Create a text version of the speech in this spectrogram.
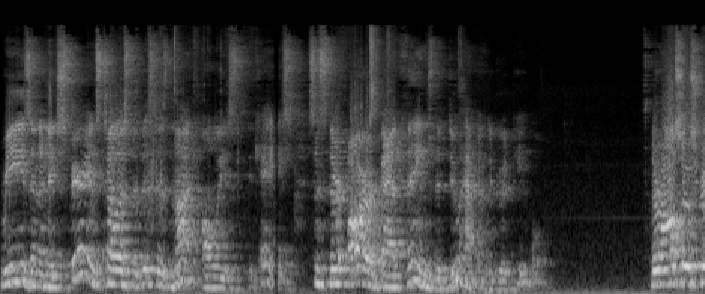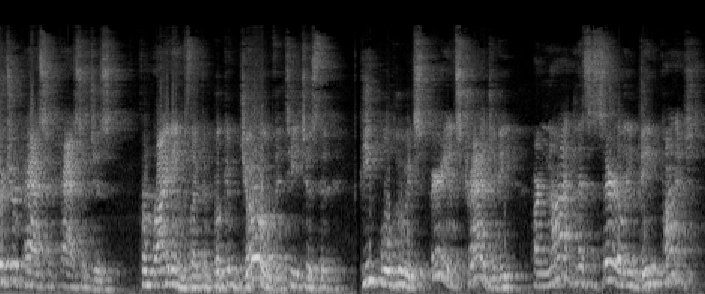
Reason and experience tell us that this is not always the case, since there are bad things that do happen to good people. There are also scripture passages from writings like the book of Job that teaches that people who experience tragedy are not necessarily being punished.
